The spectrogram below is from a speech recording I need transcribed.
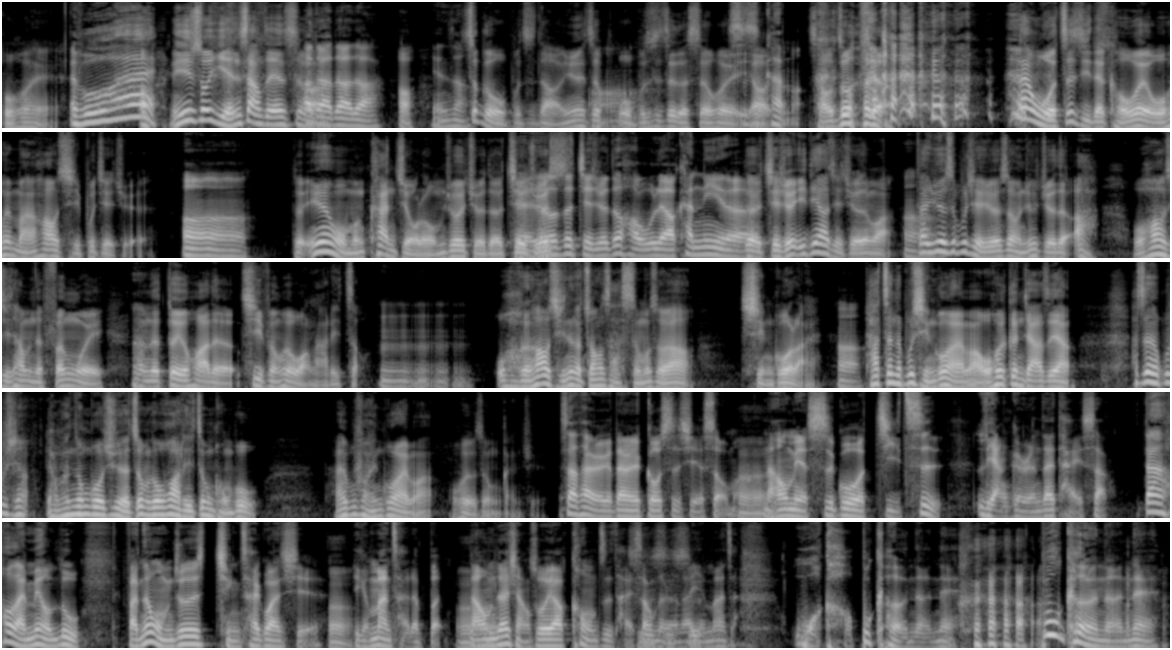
不会，哎，不会、哦。你是说延上这件事吗？哦、对啊，对啊，对啊。哦，延上这个我不知道，因为这、哦、我不是这个社会要看嘛炒作的。但我自己的口味，我会蛮好奇不解决。嗯嗯嗯，对，因为我们看久了，我们就会觉得解决这解决都好无聊，看腻了。对，解决一定要解决的嘛。嗯、但越是不解决的时候，你就觉得啊，我好奇他们的氛围，嗯、他们的对话的气氛会往哪里走。嗯嗯嗯嗯嗯。我很好奇那个装傻什么时候要醒过来。嗯，他真的不醒过来吗？我会更加这样。他真的不行，两分钟过去了，这么多话题这么恐怖，还不反应过来吗？我会有这种感觉。萨泰有一个单位狗屎写手嘛，嗯、然后我们也试过几次两个人在台上，但后来没有录。反正我们就是请蔡冠写一个漫才的本，嗯、然后我们在想说要控制台上的人来演漫才。我靠，不可能呢、欸，不可能呢、欸，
